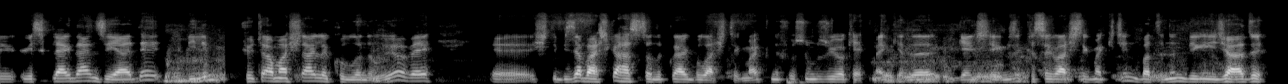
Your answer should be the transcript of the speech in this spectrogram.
risklerden ziyade bilim kötü amaçlarla kullanılıyor ve işte bize başka hastalıklar bulaştırmak, nüfusumuzu yok etmek ya da gençlerimizi kısırlaştırmak için Batı'nın bir icadı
